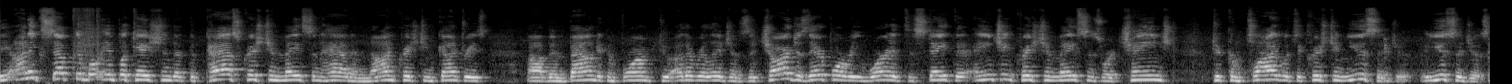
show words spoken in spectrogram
the unacceptable implication that the past Christian Mason had in non Christian countries uh, been bound to conform to other religions. The charge is therefore reworded to state that ancient Christian Masons were changed to comply with the Christian usage, usages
